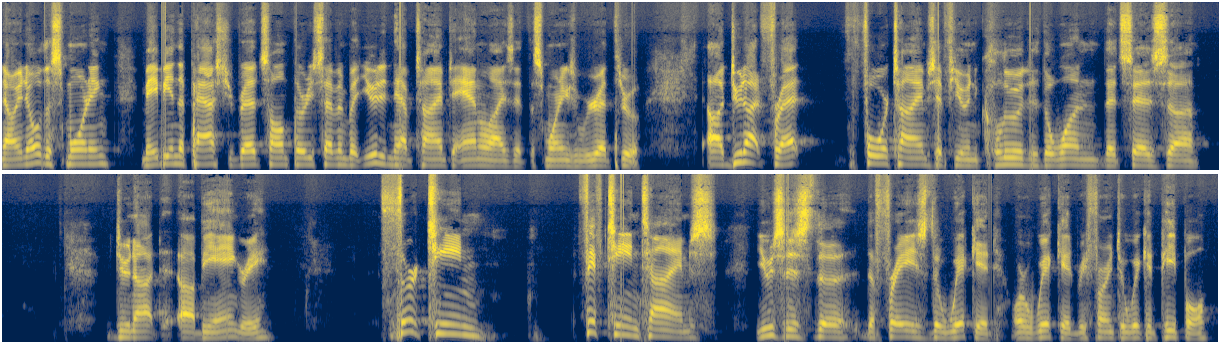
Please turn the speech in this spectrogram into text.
Now, I know this morning, maybe in the past you've read Psalm 37, but you didn't have time to analyze it this morning as we read through. Uh, do not fret. four times if you include the one that says, uh, do not uh, be angry. 13, 15 times uses the, the phrase the wicked or wicked, referring to wicked people.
